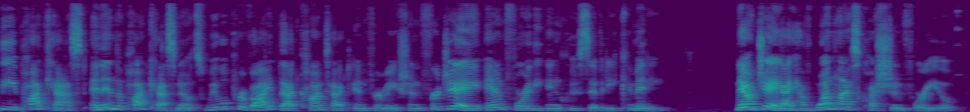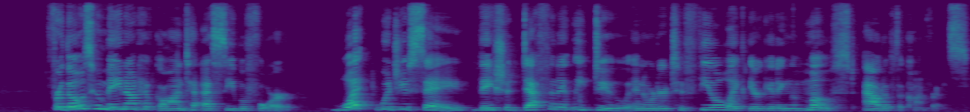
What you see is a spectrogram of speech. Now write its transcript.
the podcast and in the podcast notes, we will provide that contact information for Jay and for the Inclusivity Committee. Now, Jay, I have one last question for you. For those who may not have gone to SC before, what would you say they should definitely do in order to feel like they're getting the most out of the conference?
